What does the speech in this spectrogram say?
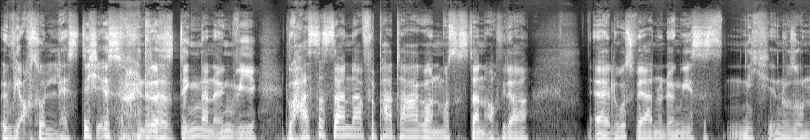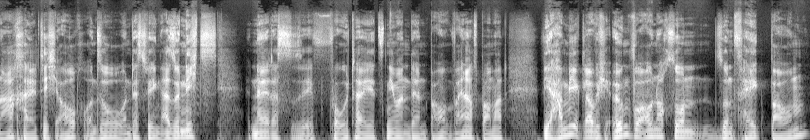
irgendwie auch so lästig ist, weil du das Ding dann irgendwie, du hast es dann da für ein paar Tage und musst es dann auch wieder äh, loswerden und irgendwie ist es nicht nur so nachhaltig auch und so und deswegen, also nichts, ne, das verurteile jetzt niemanden, der einen Baum, Weihnachtsbaum hat. Wir haben hier, glaube ich, irgendwo auch noch so einen so Fake-Baum,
